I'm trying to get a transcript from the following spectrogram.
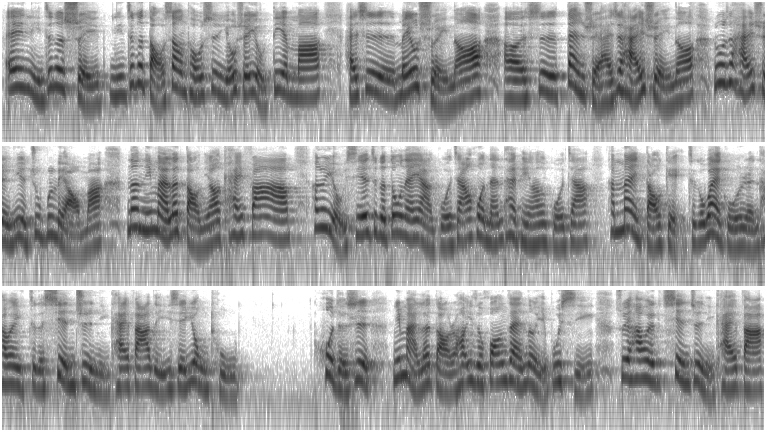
哎，你这个水，你这个岛上头是有水有电吗？还是没有水呢？呃，是淡水还是海水呢？如果是海水，你也住不了吗？那你买了岛，你要开发啊。他说有些这个东南亚国家或南太平洋的国家，他卖岛给这个外国人，他会这个限制你开发的一些用途。或者是你买了岛，然后一直荒在那也不行，所以它会限制你开发。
